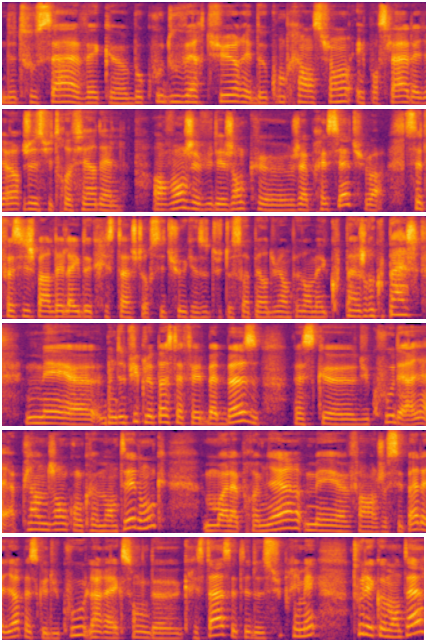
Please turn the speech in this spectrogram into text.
de tout ça avec beaucoup d'ouverture et de compréhension. Et pour cela, d'ailleurs, je suis trop fière d'elle. En revanche, j'ai vu des gens que j'appréciais, tu vois. Cette fois-ci, je parle des likes de Christa. Je te resitue au cas où tu te sois perdu un peu dans mes coupages, recoupages. Mais depuis que le post a fait le bad buzz, parce que du coup, derrière, il y a plein de gens qui ont commenté, donc, moi la première, mais enfin, je sais pas d'ailleurs parce que du coup, la réaction de Christa, c'était de supprimer tous les commentaires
